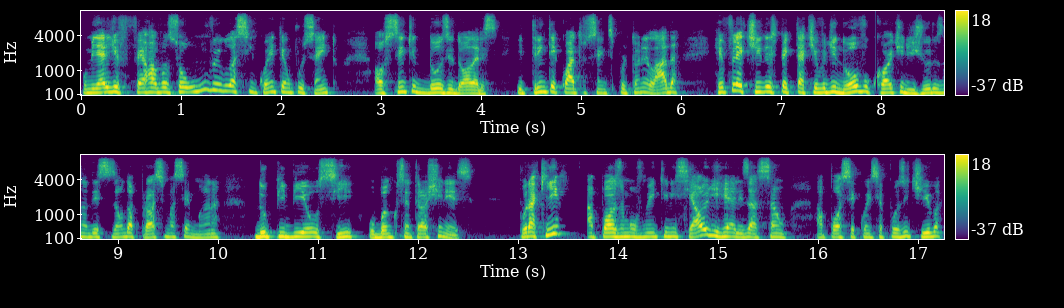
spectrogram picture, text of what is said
o minério de ferro avançou 1,51% aos 112 dólares e 34 centos por tonelada, refletindo a expectativa de novo corte de juros na decisão da próxima semana do PBOC, o Banco Central Chinês. Por aqui, após o movimento inicial de realização após sequência positiva,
